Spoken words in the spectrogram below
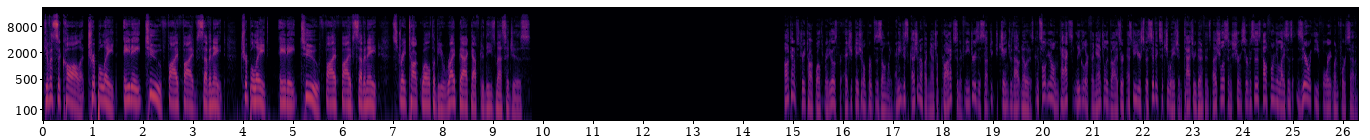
Give us a call at 888 882 5578. 888 882 5578. Straight Talk Wealth will be right back after these messages. Content of Straight Talk Wealth Radio is for educational purposes only. Any discussion of financial products and their features is subject to change without notice. Consult your own tax, legal, or financial advisor as to your specific situation. Tax free benefit specialist insurance services, California license 0E48147.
